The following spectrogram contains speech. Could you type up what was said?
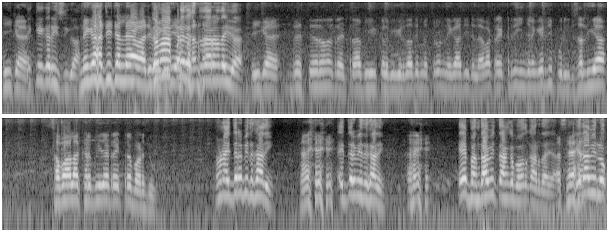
ਠੀਕ ਹੈ। ਇੱਕੇ ਘਰੀ ਸੀਗਾ। ਨਿਗਾਹ ਜੀ ਚੱਲਿਆ ਵਾ ਜਿਵੇਂ ਆਪਣੇ ਆਪਾਂ। ਰਿਸ਼ਤੇਦਾਰਾਂ ਦਾ ਹੀ ਹੈ। ਠੀਕ ਹੈ। ਰਿਸ਼ਤੇਦਾਰਾਂ ਦਾ ਟਰੈਕਟਰ ਆ ਵੀਰ ਕਲਵੀਰ ਦਾ ਤੇ ਮਿੱਤਰੋ ਨਿਗਾਹ ਜੀ ਚੱਲਿਆ ਵਾ। ਟਰੈਕਟਰ ਦੀ ਇੰਜਨ ਗੇਅਰ ਦੀ ਪੂਰੀ ਤਸੱਲੀ ਆ। ਸਵਾ ਲੱਖ ਰੁਪਏ ਦਾ ਟਰੈਕਟਰ ਬਣ ਜੂ। ਹੁਣ ਇੱਧਰ ਵੀ ਦਿਖਾ ਦੀ। ਇੱਧਰ ਵੀ ਦਿਖਾ ਦੀ। ਇਹ ਬੰਦਾ ਵੀ ਤੰਗ ਬਹੁਤ ਕਰਦਾ ਯਾਰ। ਇਹਦਾ ਵੀ ਲੋਕ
